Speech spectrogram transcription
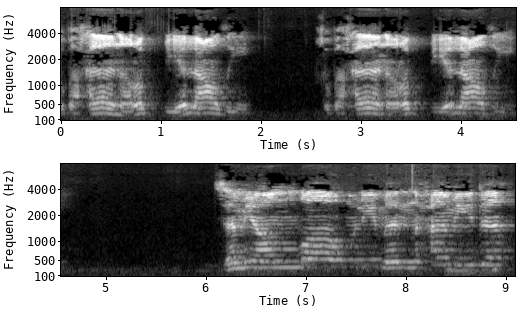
سبحان ربي العظيم. سبحان ربي العظيم. سمع الله لمن حمده.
